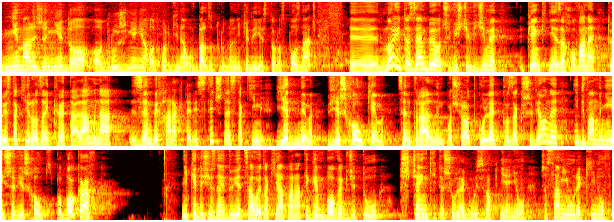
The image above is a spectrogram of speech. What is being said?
niemalże nie do odróżnienia od oryginałów. Bardzo trudno niekiedy jest to rozpoznać. Y, no i te zęby oczywiście widzimy pięknie zachowane. Tu jest taki rodzaj kreta lamna, zęby charakterystyczne z takim jednym wierzchołkiem centralnym po środku, lekko zakrzywiony i dwa mniejsze wierzchołki po bokach. Niekiedy się znajduje całe takie aparaty gębowe, gdzie tu szczęki też uległy zwapnieniu. Czasami u rekinów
